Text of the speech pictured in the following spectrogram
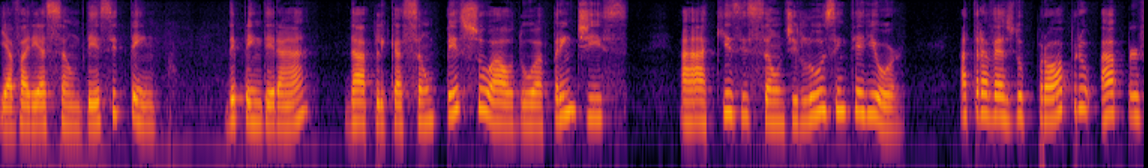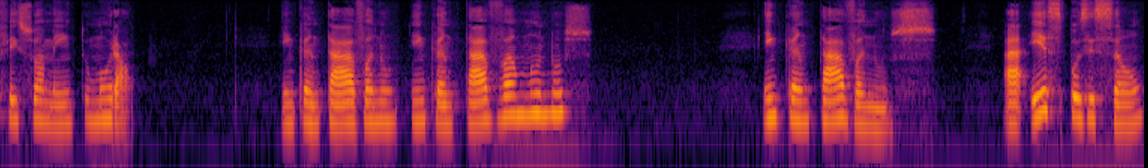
E a variação desse tempo dependerá da aplicação pessoal do aprendiz à aquisição de luz interior através do próprio aperfeiçoamento moral. Encantava-nos, encantávamos-nos, encantava-nos a exposição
